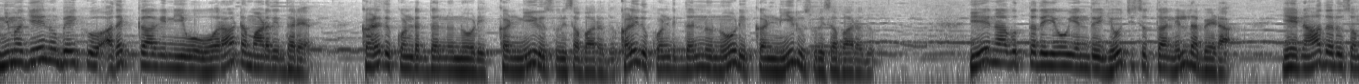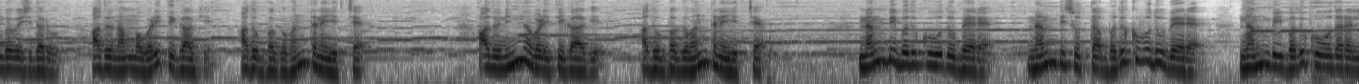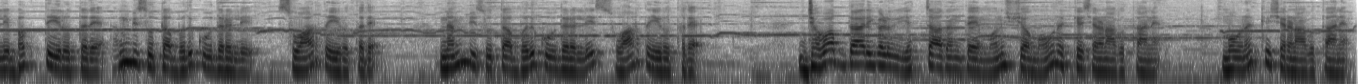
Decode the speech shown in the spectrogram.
ನಿಮಗೇನು ಬೇಕು ಅದಕ್ಕಾಗಿ ನೀವು ಹೋರಾಟ ಮಾಡದಿದ್ದರೆ ಕಳೆದುಕೊಂಡದ್ದನ್ನು ನೋಡಿ ಕಣ್ಣೀರು ಸುರಿಸಬಾರದು. ಕಳೆದುಕೊಂಡಿದ್ದನ್ನು ನೋಡಿ ಕಣ್ಣೀರು ಸುರಿಸಬಾರದು. ಏನಾಗುತ್ತದೆಯೋ ಎಂದು ಯೋಚಿಸುತ್ತಾ ನಿಲ್ಲಬೇಡ. ಏನಾದರೂ ಸಂಭವಿಸಿದರೂ ಅದು ನಮ್ಮ ಒಳಿತಿಗಾಗಿ, ಅದು ಭಗವಂತನೇ ಇಚ್ಛೆ. ಅದು ನಿನ್ನ ಒಳಿತಿಗಾಗಿ, ಅದು ಭಗವಂತನೇ ಇಚ್ಛೆ. ನಂಬಿ ಬದುಕುವುದು ಬೇರೆ, ನಂಬಿಸುತ್ತಾ ಬದುಕುವುದು ಬೇರೆ. ನಂಬಿ ಬದುಕುವುದರಲ್ಲಿ ಭಕ್ತಿ ಇರುತ್ತದೆ, ನಂಬಿಸುತ್ತಾ ಬದುಕುವುದರಲ್ಲಿ ಸ್ವಾರ್ಥ ಇರುತ್ತದೆ. ನಂಬಿಸುತ್ತಾ ಬದುಕುವುದರಲ್ಲಿ ಸ್ವಾರ್ಥ ಇರುತ್ತದೆ. ಜವಾಬ್ದಾರಿಗಳು ಹೆಚ್ಚಾದಂತೆ ಮನುಷ್ಯ ಮೌನಕ್ಕೆ ಶರಣಾಗುತ್ತಾನೆ ಮೌನಕ್ಕೆ ಶರಣಾಗುತ್ತಾನೆ.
